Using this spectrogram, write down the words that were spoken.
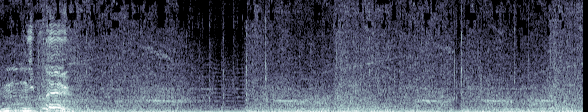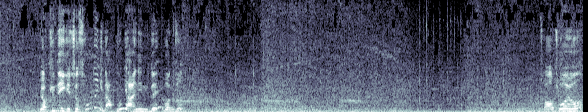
음 이쁘네 야 근데 이게 진짜 성능이 나쁜 게 아닌데 완전? 자 좋아요.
